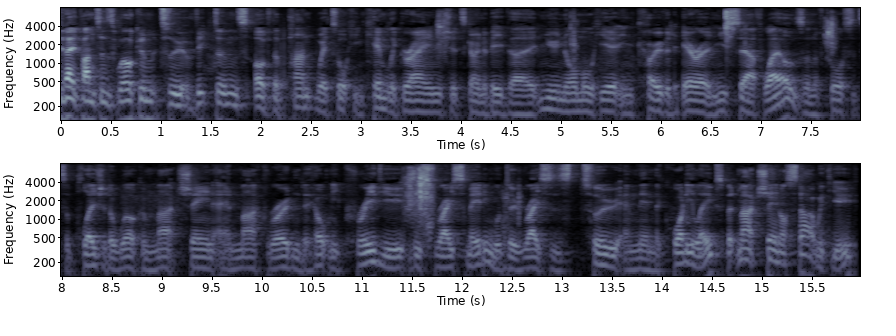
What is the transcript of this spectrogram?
G'day, punters. Welcome to Victims of the Punt. We're talking Kembla Grange. It's going to be the new normal here in COVID era New South Wales. And of course, it's a pleasure to welcome Mark Sheen and Mark Roden to help me preview this race meeting. We'll do races two and then the quaddy legs. But Mark Sheen, I'll start with you.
